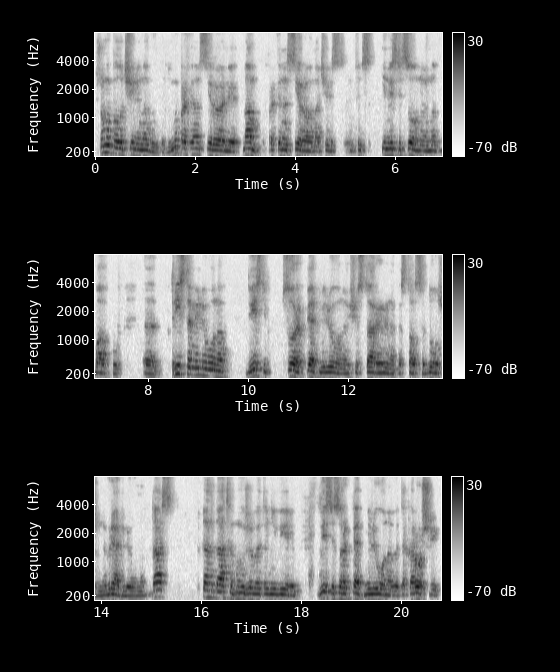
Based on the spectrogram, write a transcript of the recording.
Что мы получили на выходе? Мы профинансировали, нам профинансировано через инвес- инвестиционную надбавку э, 300 миллионов, 245 миллионов еще старый рынок остался должен, и вряд ли он отдаст. Когда-то мы уже в это не верим. 245 миллионов – это хороший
